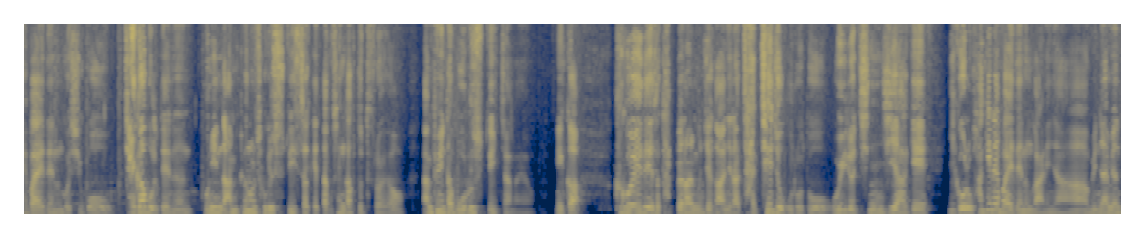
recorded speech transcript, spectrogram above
해봐야 되는 것이고 제가 볼 때는 본인 남편을 속일 수도 있었겠다고 생각도 들어요. 남편이 다 모를 수도 있잖아요. 그러니까 그거에 대해서 답변할 문제가 아니라 자체적으로도 오히려 진지하게 이걸 확인해 봐야 되는 거 아니냐. 왜냐하면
